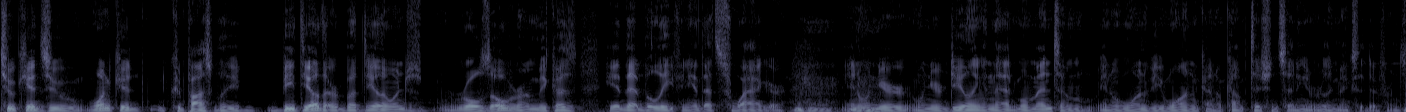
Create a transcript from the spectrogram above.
two kids who one kid could possibly beat the other, but the other one just rolls over him because he had that belief and he had that swagger. Mm-hmm. And when mm-hmm. you're when you're dealing in that momentum in a one v one kind of competition setting, it really makes a difference.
